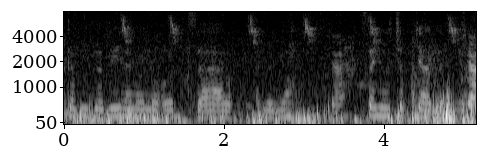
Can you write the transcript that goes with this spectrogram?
Gabi-gabi nanonood sa ano nyo, Siya? sa YouTube channel nyo. Siya?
